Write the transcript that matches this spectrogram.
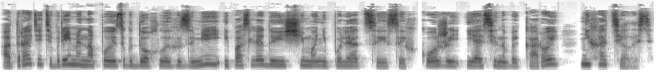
А тратить время на поиск дохлых змей и последующие манипуляции с их кожей и осиновой корой не хотелось.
